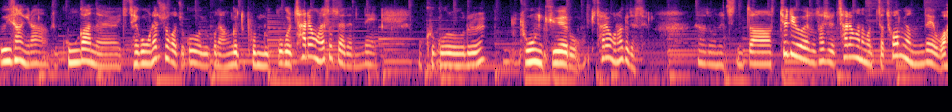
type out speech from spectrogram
의상이랑 그리고 공간을 제공을 해주셔가지고 이번에 안 그래도 봄 룩북을 촬영을 했었어야 되는데 뭐 그거를 좋은 기회로 이렇게 촬영을 하게 됐어요. 그래서 오늘 진짜 스튜디오에서 사실 촬영하는 건 진짜 처음이었는데 와.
